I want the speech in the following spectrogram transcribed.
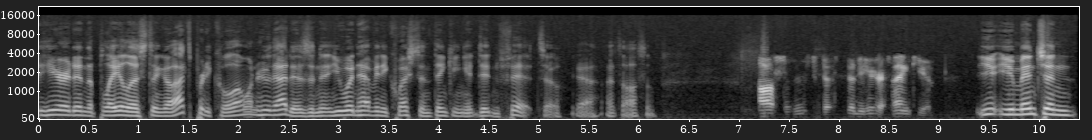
hear it in the playlist and go, "That's pretty cool. I wonder who that is," and then you wouldn't have any question thinking it didn't fit. So yeah, that's awesome. Awesome. It's good, good to hear. Thank you. You you mentioned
